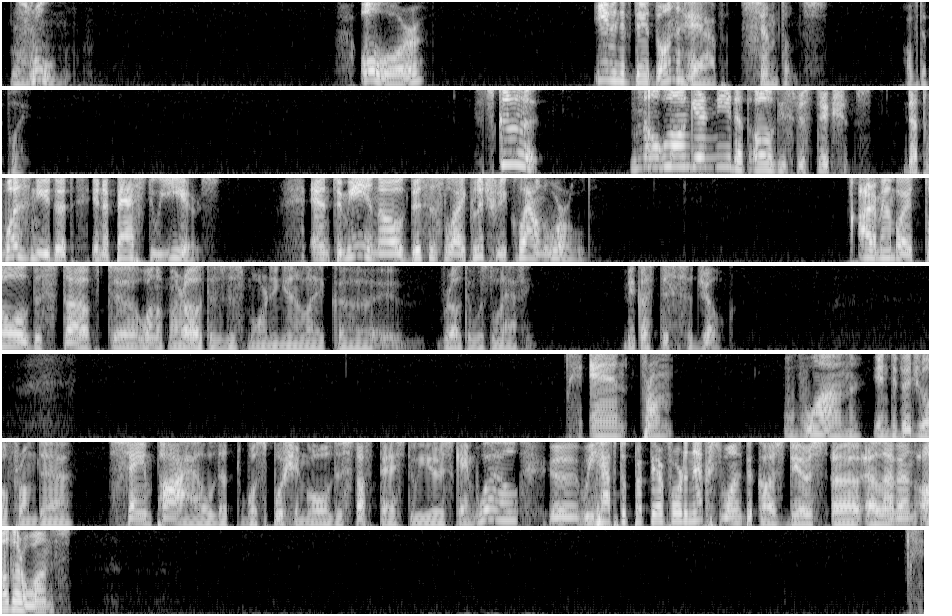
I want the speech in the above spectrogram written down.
room? Or even if they don't have symptoms of the plague. It's good. No longer needed all these restrictions that was needed in the past two years. And to me, you know, this is like literally clown world. I remember I told this stuff to one of my relatives this morning, and like, uh, relative was laughing because this is a joke. And from one individual from the same pile that was pushing all the stuff past two years came, well, uh, we have to prepare for the next one because there's uh, 11 other ones.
